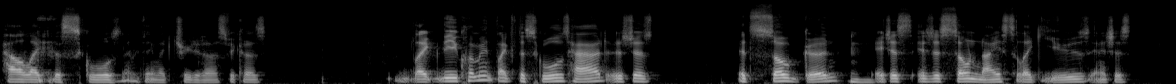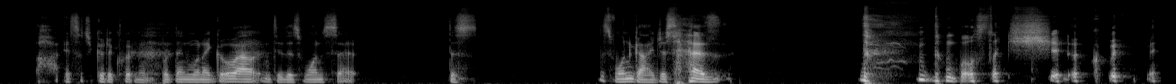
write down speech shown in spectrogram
how like the schools and everything like treated us because like the equipment like the schools had is just it's so good. Mhm. it just it's just so nice to like use and it's just ah, it's such a good equipment. But then when i go out into this one set this this one guy just has the most like shit equipment.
